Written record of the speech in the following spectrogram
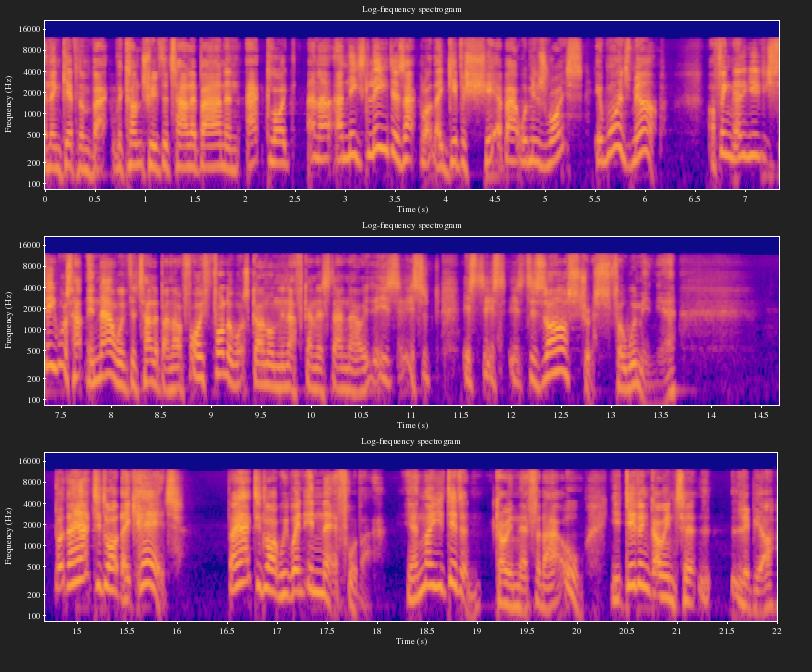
and then give them back the country of the Taliban and act like and uh, and these leaders act like they give a shit about women's rights. It winds me up. I think you see what's happening now with the Taliban. I follow what's going on in Afghanistan now. It's it's it's it's, it's disastrous for women, yeah. But they acted like they cared. They acted like we went in there for that. Yeah, no, you didn't go in there for that. Oh, you didn't go into Libya.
